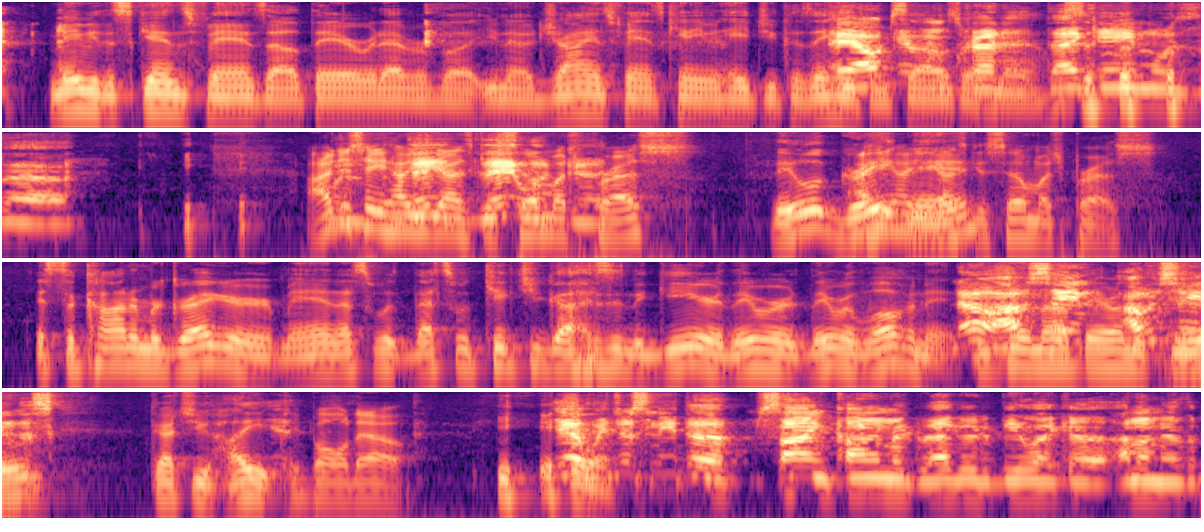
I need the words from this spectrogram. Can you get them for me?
Maybe the Skins fans out there or whatever, but you know, Giants fans can't even hate you because they hate I'll give him themselves right now. that So, game was uh, I just hate how They- you guys get so much good. press. they look I hate great, how you guys man. get so much press. It's the Conor McGregor, man. That's what that's what kicked you guys into gear. They were they were loving it. no. I put was him out saying, there on I the was saying this. got you hyped. They hyped. balled out. Yeah, we just need to sign Conor McGregor to be like a, I don't know the,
